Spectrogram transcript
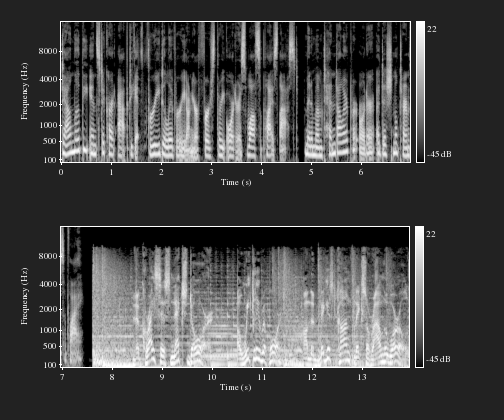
Download the Instacart app to get free delivery on your first three orders while supplies last. Minimum $10 per order, additional term supply. The Crisis Next Door, a weekly report on the biggest conflicts around the world.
